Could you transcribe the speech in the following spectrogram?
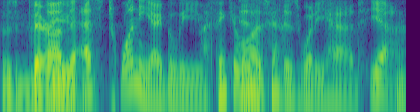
it was very Uh, the S20, I believe. I think it is, was, yeah. Is what he had. Yeah.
